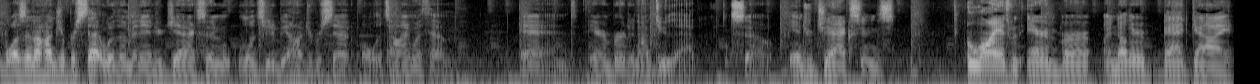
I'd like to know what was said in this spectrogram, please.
wasn't 100% with him and Andrew Jackson wants you to be 100% all the time with him. And Aaron Burr did not do that. So, Andrew Jackson's alliance with Aaron Burr, another bad guy,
